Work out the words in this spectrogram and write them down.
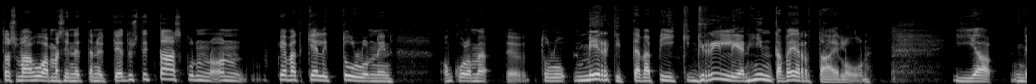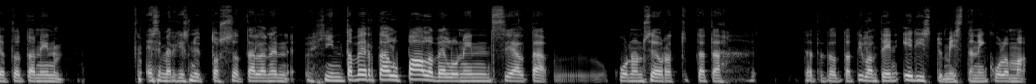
Tuossa vaan huomasin, että nyt tietysti taas kun on kevätkelit tullut, niin on kuulemma tullut merkittävä piikki grillien hintavertailuun. Ja, ja tota niin, esimerkiksi nyt tuossa tällainen hintavertailupalvelu, niin sieltä kun on seurattu tätä, tätä tota, tilanteen edistymistä, niin kuulemma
